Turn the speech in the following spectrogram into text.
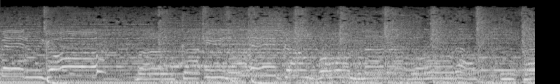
べるよ満開の笑顔ならほら浮かべ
